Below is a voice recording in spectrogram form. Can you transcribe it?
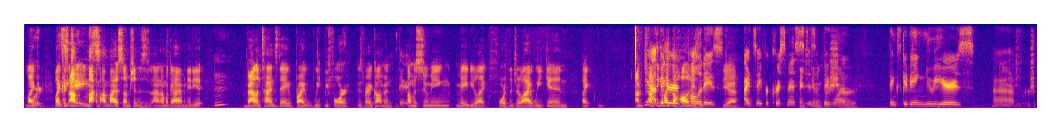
Like, Or like because I'm my, my my assumption is, and I'm a guy, I'm an idiot. Valentine's Day, probably week before, is very common. Very. I'm assuming maybe like Fourth of July weekend, like. I'm, Yeah, I'm thinking like the bigger holidays. holidays. Yeah, I'd say for Christmas is a Thanksgiving for big one. sure. Thanksgiving, New Thank- Year's. New Year's Um, for sure.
